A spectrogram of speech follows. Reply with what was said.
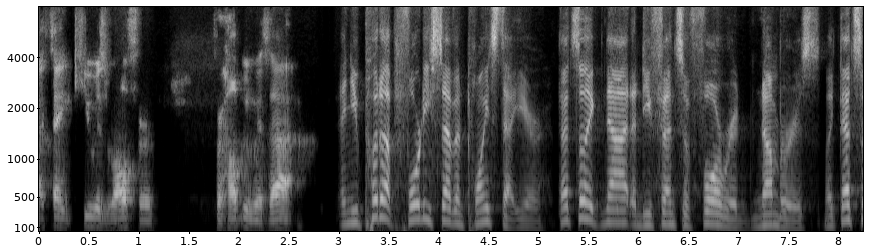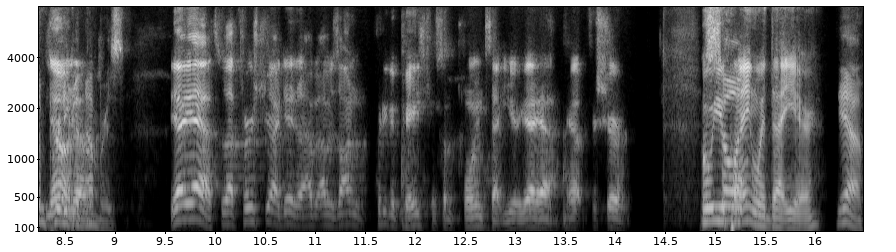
I thank Q as well for for helping with that. And you put up 47 points that year. That's like not a defensive forward numbers. Like that's some No, pretty good no. numbers. Yeah, yeah. So that first year I did, I, I was on pretty good pace for some points that year. Yeah, yeah, yeah, for sure. Who were you playing with that year? Yeah.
